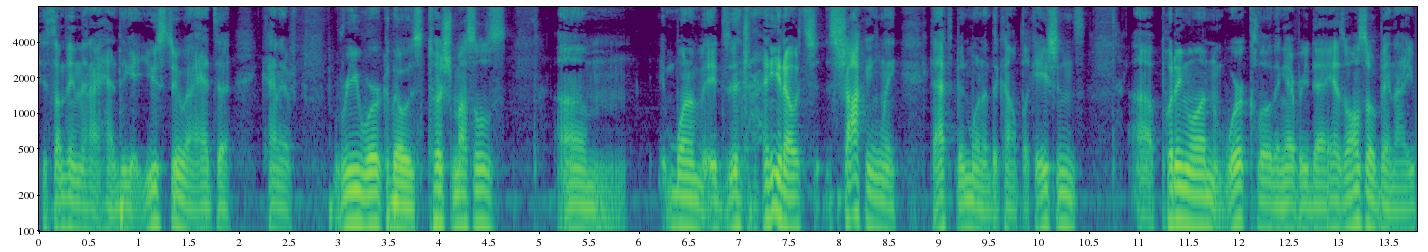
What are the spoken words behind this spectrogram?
is something that I had to get used to. I had to kind of rework those tush muscles. Um, one of it's you know it's shockingly that's been one of the complications. Uh, putting on work clothing every day has also been. I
